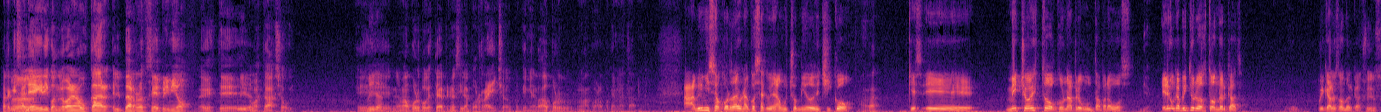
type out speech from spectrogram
para que se Ah. alegre y cuando lo van a buscar, el perro se deprimió, este, Mira. como estaba Joey. Eh. No me acuerdo por qué está deprimido, si era por Rachel, porque mierda, o por. No me acuerdo por qué me la estaba. A mí me hizo acordar una cosa que me daba mucho miedo de chico, A ver. que es... eh, me he hecho esto con una pregunta para vos. Bien. Era un capítulo de los Thundercats. Ubicar los Thundercats. Soy los.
